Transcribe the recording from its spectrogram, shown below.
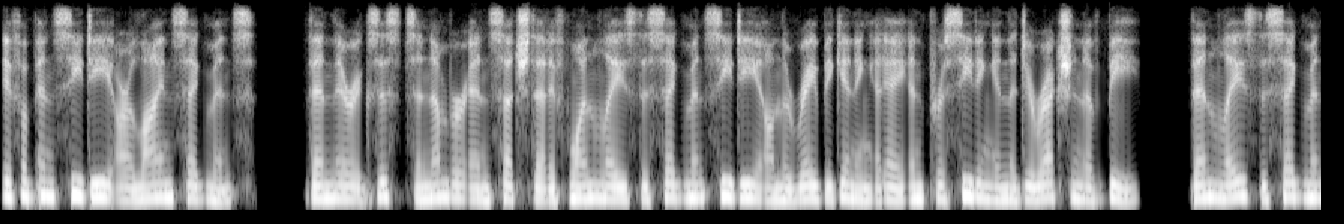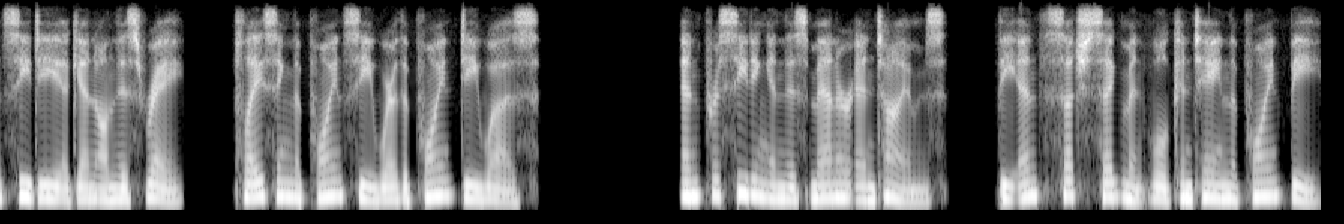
If AB and CD are line segments, then there exists a number n such that if one lays the segment CD on the ray beginning at A and proceeding in the direction of B, then lays the segment CD again on this ray, placing the point C where the point D was. And proceeding in this manner n times, the nth such segment will contain the point B.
